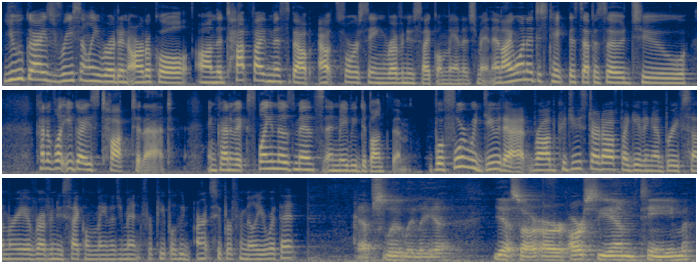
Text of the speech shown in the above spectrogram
you guys recently wrote an article on the top five myths about outsourcing revenue cycle management. And I wanted to take this episode to kind of let you guys talk to that and kind of explain those myths and maybe debunk them. Before we do that, Rob, could you start off by giving a brief summary of revenue cycle management for people who aren't super familiar with it? Absolutely, Leah. Yes, our, our RCM team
